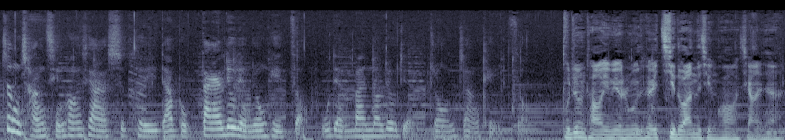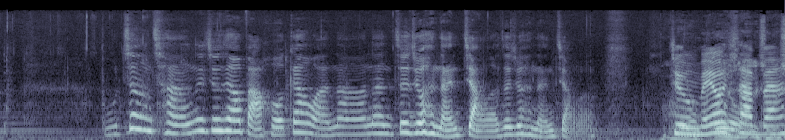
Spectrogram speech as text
正常情况下是可以，大不大概六点钟可以走，五点半到六点钟这样可以走。不正常有没有什么特别极端的情况？讲一下。不正常，那就是要把活干完呐、那这就很难讲了，这就很难讲了。就没有下班。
